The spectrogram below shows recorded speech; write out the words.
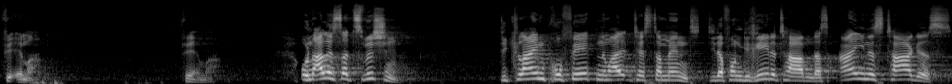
Für immer. Für immer. Und alles dazwischen, die kleinen Propheten im Alten Testament, die davon geredet haben, dass eines Tages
